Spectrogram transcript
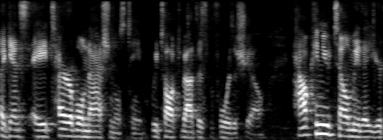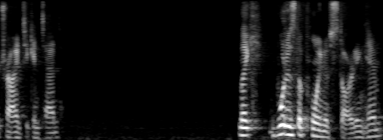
against a terrible Nationals team. We talked about this before the show. How can you tell me that you're trying to contend? Like, what is the point of starting him?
